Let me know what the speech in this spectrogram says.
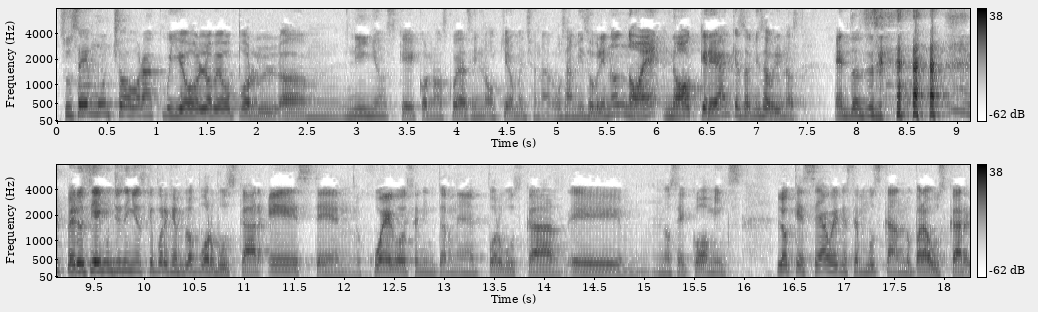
Sucede mucho ahora, yo lo veo por um, niños que conozco y así no quiero mencionar. O sea, mis sobrinos no, ¿eh? No crean que son mis sobrinos. Entonces, pero sí hay muchos niños que, por ejemplo, por buscar este, juegos en internet, por buscar, eh, no sé, cómics, lo que sea, güey, que estén buscando para buscar,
